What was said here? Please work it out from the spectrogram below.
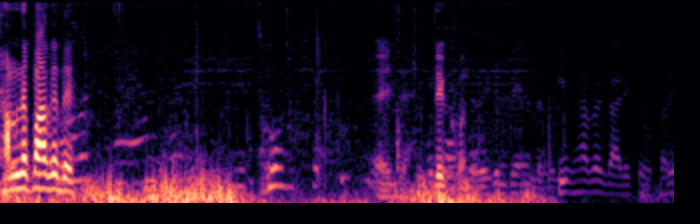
সামনে পাকে দেখ এই যে দেখুন কীভাবে গাড়িতে উঠাবে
